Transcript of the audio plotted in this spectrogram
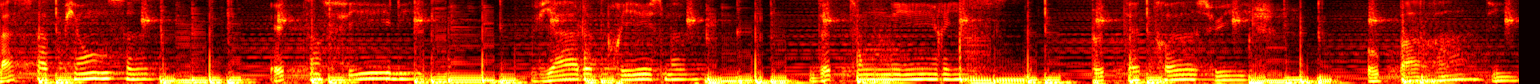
La sapience est infinie via le prisme de ton iris. Peut-être suis-je au paradis.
